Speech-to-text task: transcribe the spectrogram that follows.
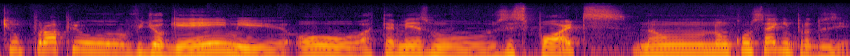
que o próprio videogame ou até mesmo os esportes não, não conseguem produzir.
